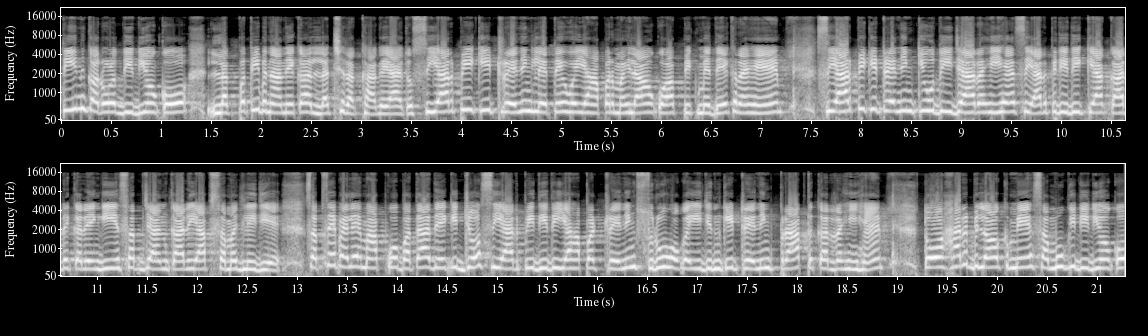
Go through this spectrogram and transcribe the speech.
तीन करोड़ दीदियों को लखपति बनाने का लक्ष्य रखा गया है। तो सीआरपी की ट्रेनिंग लेते हुए यहाँ पर महिलाओं को आप पिक में देख रहे हैं। सीआरपी की ट्रेनिंग क्यों दी जा रही है? सीआरपी दीदी क्या कार्य करेंगी? ये सब जानकारी आप समझ लीजिए। सबसे पहले हम आपको बता दें कि जो सीआरपी दीदी यहाँ पर ट्रेनिंग शुरू हो गई, जिनकी ट्रेनिंग प्राप्त कर रही हैं तो हर ब्लॉक में समूह की दीदियों को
